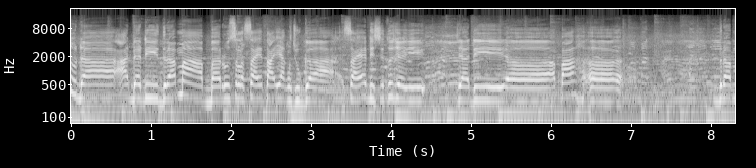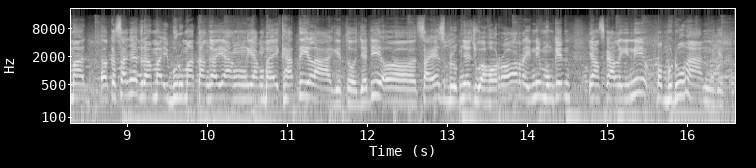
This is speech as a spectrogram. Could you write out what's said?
Sudah ada di drama, baru selesai tayang juga. Saya di situ jadi jadi uh, apa uh, drama uh, kesannya drama ibu rumah tangga yang yang baik hati lah gitu. Jadi uh, saya sebelumnya juga horor, ini mungkin yang sekali ini pembunuhan gitu.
